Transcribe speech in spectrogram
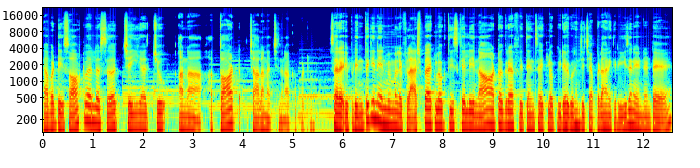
కాబట్టి సాఫ్ట్వేర్లో సెర్చ్ చెయ్యొచ్చు అన్న ఆ థాట్ చాలా నచ్చింది నాకు అప్పట్లో. సరే ఇప్పుడు ఇంతకీ నేను మిమ్మల్ని ఫ్లాష్ బ్యాక్లోకి తీసుకెళ్ళి నా ఆటోగ్రాఫ్ విత్ ఎన్సైక్లోపీడియా గురించి చెప్పడానికి రీజన్ ఏంటంటే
